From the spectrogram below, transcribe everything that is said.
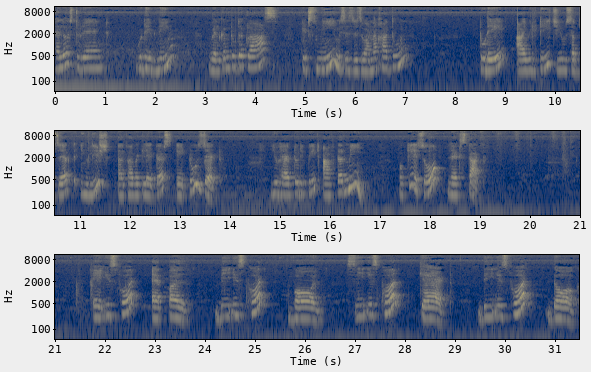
Hello student, good evening. Welcome to the class. It's me Mrs. Rizwana Khatoon. Today I will teach you subject English alphabet letters A to Z. You have to repeat after me. Okay, so let's start. A is for apple. B is for ball. C is for cat. D is for dog.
